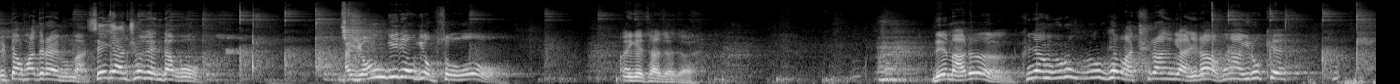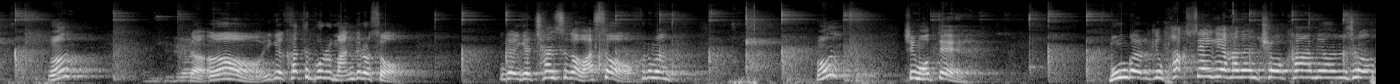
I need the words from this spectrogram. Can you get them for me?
일단 화드라이브만. 세게 안 쳐도 된다고. 아 연기력이 없어. 아 이게 자 자 자. 내 말은 그냥 이렇게 맞추라는 게 아니라 그냥 이렇게. 어? 자, 어, 이게 카트볼을 만들었어. 그러니까 이게 찬스가 왔어. 그러면, 어? 지금 어때? 뭔가 이렇게 확 세게 하는 척 하면서,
